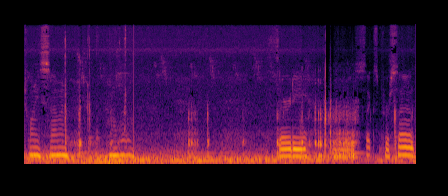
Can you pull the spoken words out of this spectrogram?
Nine twenty-seven. Thirty-six percent.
